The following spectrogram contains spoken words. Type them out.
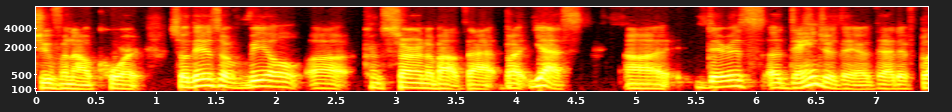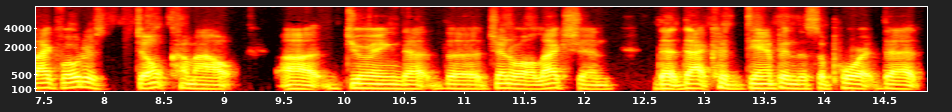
juvenile court. So there's a real uh, concern about that. But yes, uh, there is a danger there that if Black voters don't come out uh, during that the general election, that that could dampen the support that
